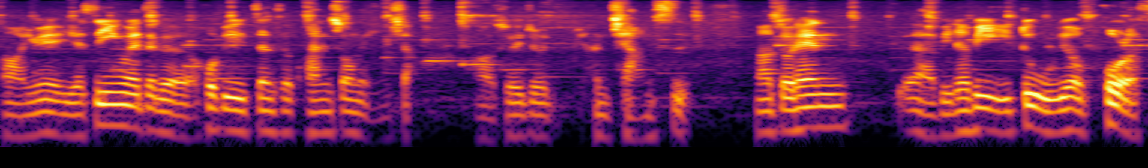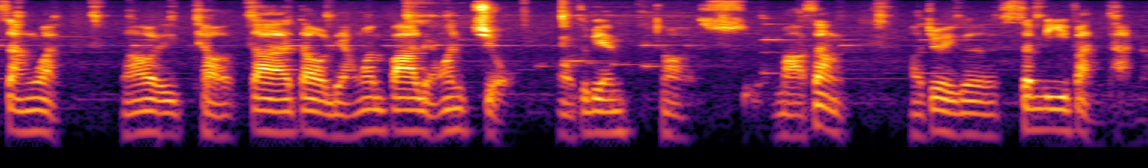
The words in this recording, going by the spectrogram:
啊，因为也是因为这个货币政策宽松的影响啊，所以就很强势。啊，昨天呃，比特币一度又破了三万，然后挑大概到两万八、两万九哦，这边啊，马上啊就有一个深 V 反弹了。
